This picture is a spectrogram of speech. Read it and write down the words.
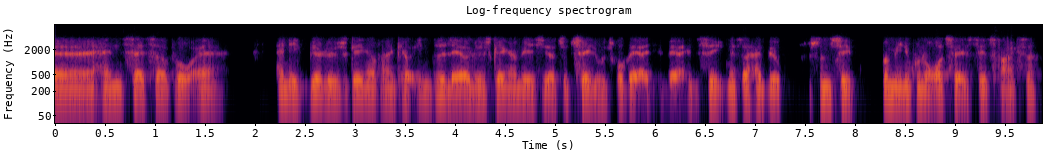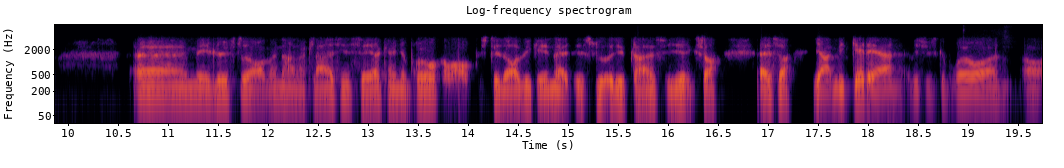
øh, han satser på, at han ikke bliver løsgænger, for han kan jo intet lave løsgængermæssigt og totalt utroværdigt hver henseende, så han vil sådan set på mine kunne overtages til at trække sig øh, med løftet om, at når han har klaret sine sager, kan han jo prøve at komme op, stille op igen, at det slutter, de plejer at sige. Ikke? Så Altså, ja, mit gæt er, hvis vi skal prøve at, at,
